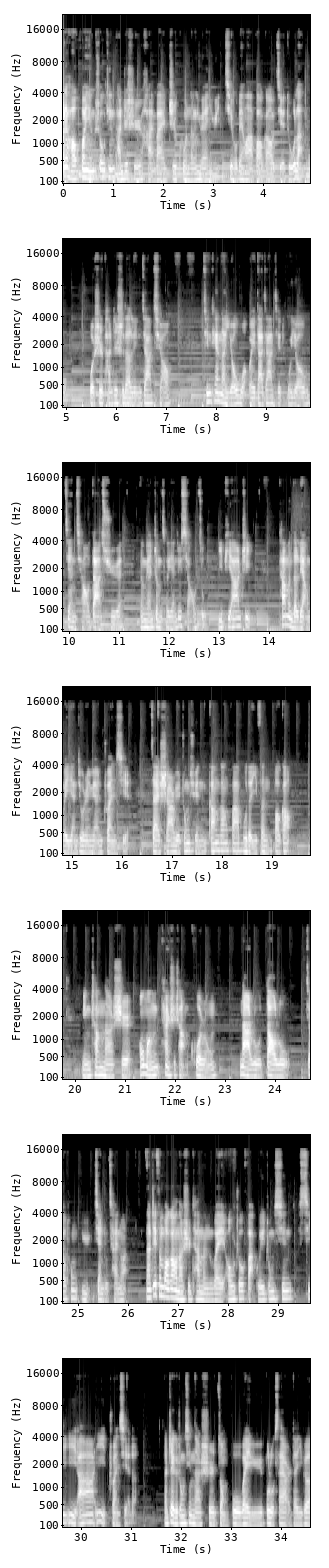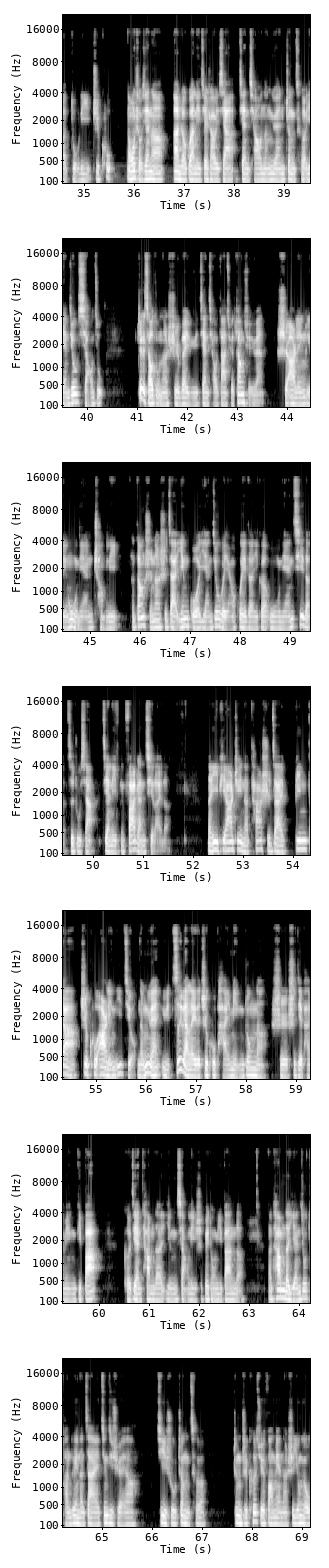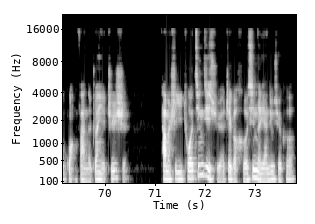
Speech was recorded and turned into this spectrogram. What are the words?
大家好，欢迎收听盘之石海外智库能源与气候变化报告解读栏目，我是盘之石的林家乔。今天呢，由我为大家解读由剑桥大学能源政策研究小组 （EPRG） 他们的两位研究人员撰写，在十二月中旬刚刚发布的一份报告，名称呢是《欧盟碳市场扩容纳入道路交通与建筑采暖》。那这份报告呢，是他们为欧洲法规中心 （CERE） 撰写的。那这个中心呢，是总部位于布鲁塞尔的一个独立智库。那我首先呢，按照惯例介绍一下剑桥能源政策研究小组。这个小组呢，是位于剑桥大学商学院，是2005年成立。那当时呢，是在英国研究委员会的一个五年期的资助下建立并发展起来的。那 EPRG 呢？它是在宾大智库2019能源与资源类的智库排名中呢，是世界排名第八，可见他们的影响力是非同一般的。那他们的研究团队呢，在经济学呀、技术政策、政治科学方面呢，是拥有广泛的专业知识。他们是依托经济学这个核心的研究学科，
